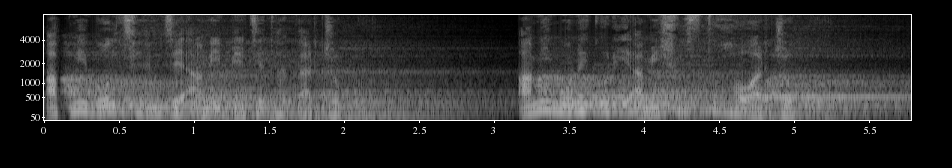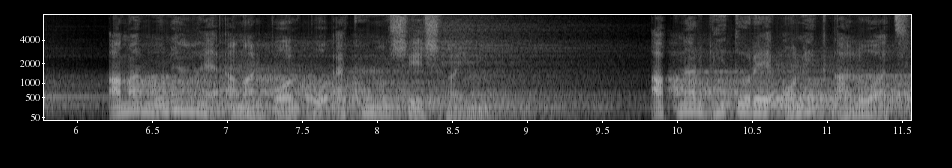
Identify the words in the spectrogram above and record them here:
আপনি বলছেন যে আমি বেঁচে থাকার যোগ্য। আমি মনে করি আমি সুস্থ হওয়ার যোগ্য। আমার মনে হয় আমার গল্প এখনও শেষ হয়নি। আপনার ভিতরে অনেক আলো আছে।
